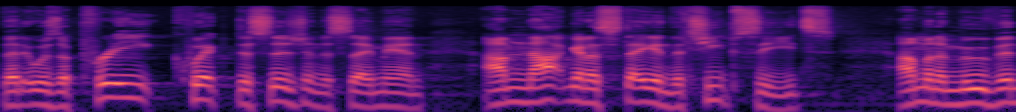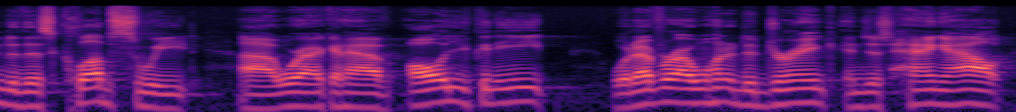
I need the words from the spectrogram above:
That it was a pretty quick decision to say, man, I'm not going to stay in the cheap seats. I'm going to move into this club suite uh, where I could have all you can eat, whatever I wanted to drink, and just hang out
